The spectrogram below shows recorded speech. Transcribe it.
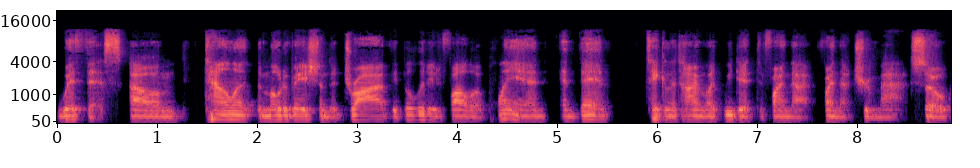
with this. Um, talent, the motivation, the drive, the ability to follow a plan, and then taken the time like we did to find that find that true match. So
